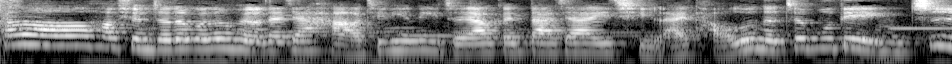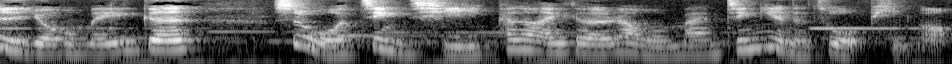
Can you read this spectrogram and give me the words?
Hello，好选择的观众朋友，大家好。今天立哲要跟大家一起来讨论的这部电影《挚友梅根》，是我近期看到一个让我蛮惊艳的作品哦。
